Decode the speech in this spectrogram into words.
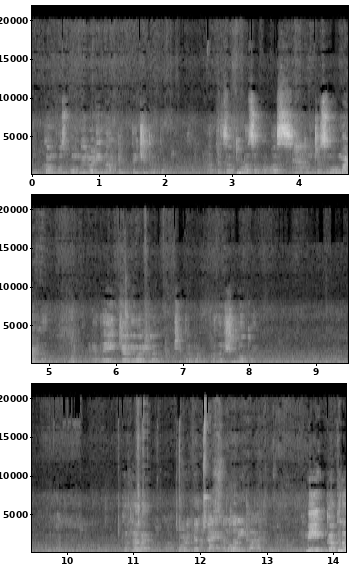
मुक्कामपोस बोंबिलवाडी नाटक ते चित्रपट. हा त्याचा थोडासा प्रवास मी तुमच्यासमोर मांडला. आणि आता एक जानेवारीला चित्रपट प्रदर्शित होतोय. कथा काय? मी कथा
